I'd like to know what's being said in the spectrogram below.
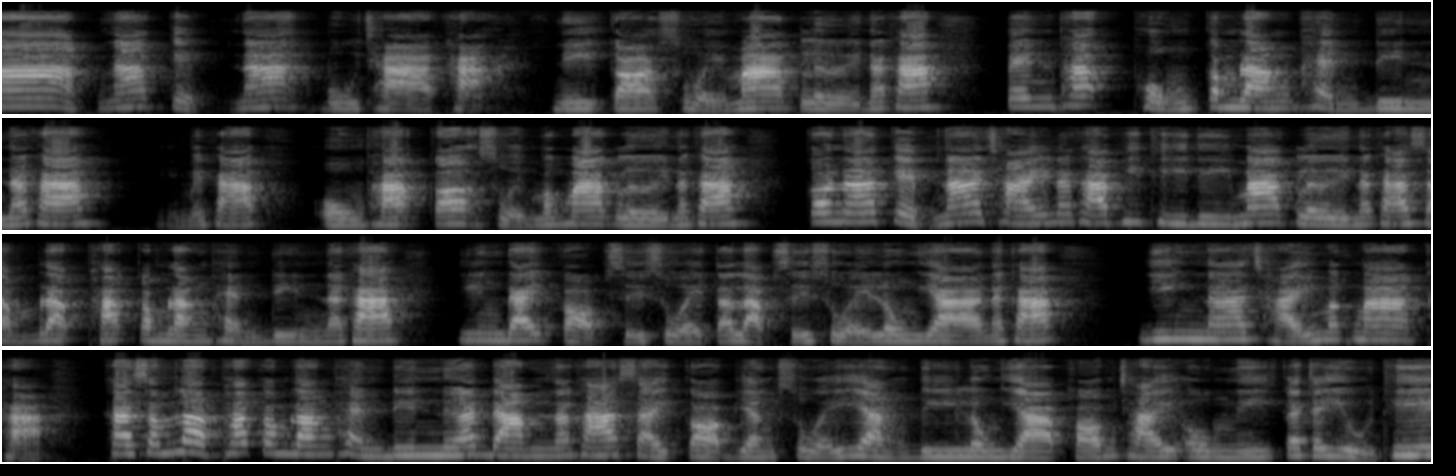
มากๆน่าเก็บน่าบูชาค่ะ นี่ก็สวยมากเลยนะคะ เป็นพระผงกำลังแผ่นดินนะคะ เห็นไหมคะ องค์พระก็สวยมากๆเลยนะคะ ก็น่าเก็บน่าใช้นะคะ พิธีดีมากเลยนะคะสำหรับพระกำลังแผ่นดินนะคะ ยิ่งได้กรอบสวยๆตลับสวยๆลงยานะคะ ยิ่งน่าใช้มากๆค่ะ ค่ะสำหรับพระกำลังแผ่นดินเนื้อดำนะคะ ใส่กรอบอย่างสวยอย่างดีลงยาพร้อมใช้องค์นี้ก็จะอยู่ที่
